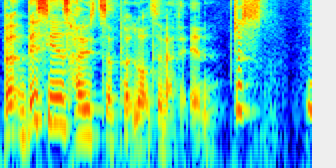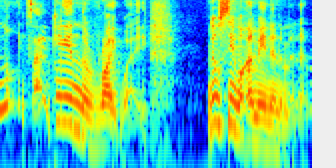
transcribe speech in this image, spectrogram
But this year's hosts have put lots of effort in, just not exactly in the right way. You'll see what I mean in a minute.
